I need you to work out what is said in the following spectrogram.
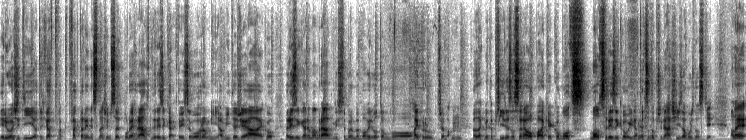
je důležitý a teďka fakt, fakt tady nesnažím se podehrát ty rizika, které jsou ohromný a víte, že já jako rizika nemám rád, když se budeme bavit o tom, o Hyperloop třeba, Mhm. mm-hmm. no, tak mi to přijde zase naopak jako moc, moc rizikový na to, co to přináší za možnosti. Ale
